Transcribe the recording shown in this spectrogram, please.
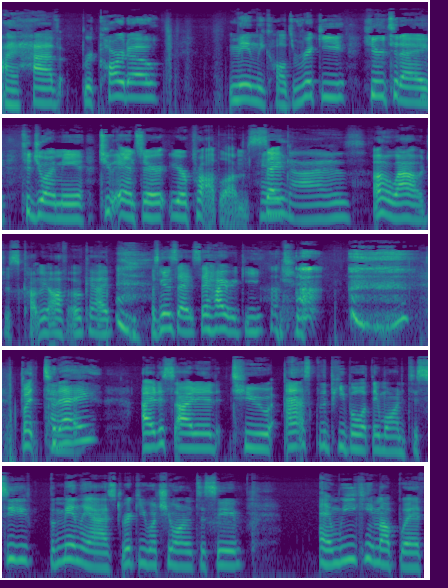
I have Ricardo, mainly called Ricky, here today to join me to answer your problems. Hey say, guys. oh wow, just cut me off. Okay, I was gonna say, say hi, Ricky. but today. I decided to ask the people what they wanted to see, but mainly I asked Ricky what she wanted to see. And we came up with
